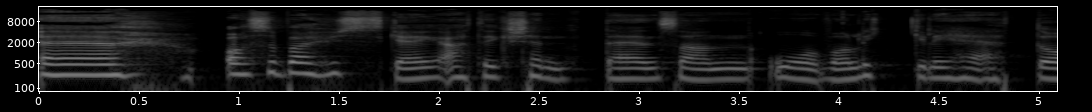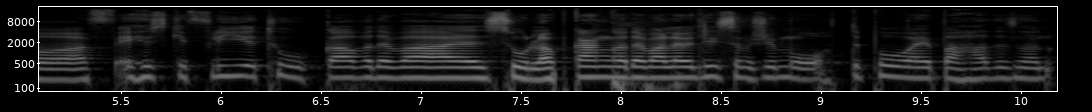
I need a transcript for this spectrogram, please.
Eh, og så bare husker jeg at jeg kjente en sånn overlykkelighet. Og jeg husker flyet tok av, og det var soloppgang, og det var liksom ikke måte på. Og jeg bare hadde en sånn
